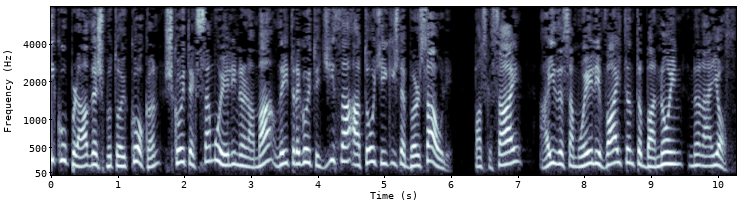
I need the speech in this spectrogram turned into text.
iku pra dhe shpëtoi kokën, shkoi tek Samueli në Rama dhe i tregoi të gjitha ato që i kishte bërë Sauli. Pas kësaj, ai dhe Samueli vajtën të banojnë në Najoth.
